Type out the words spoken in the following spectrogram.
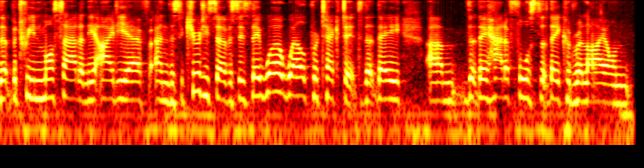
that between Mossad and the IDF and the security services, they were well protected, that they um, that they had a force that they could rely on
